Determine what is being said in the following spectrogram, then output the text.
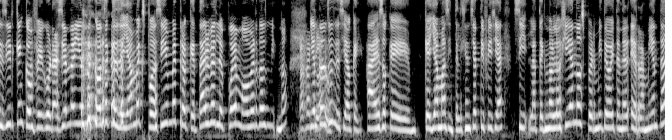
decir que en configuración hay una cosa que se llama exposímetro que tal vez le puede mover dos, mi- ¿no? Ajá, y entonces claro. decía, ok, a eso que, que llamas inteligencia artificial, sí, la tecnología nos permite hoy tener herramientas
